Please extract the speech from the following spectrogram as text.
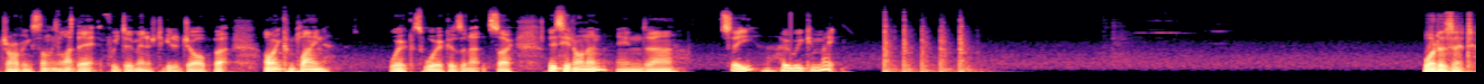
driving something like that if we do manage to get a job. But I won't complain. Work is work, isn't it? So let's head on in and uh, see who we can meet. What is it?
